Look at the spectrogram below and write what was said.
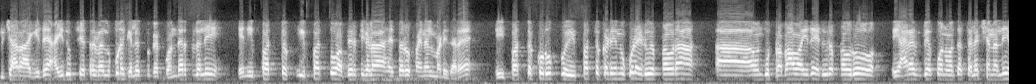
ವಿಚಾರ ಆಗಿದೆ. ಐದು ಕ್ಷೇತ್ರಗಳಲ್ಲೂ ಕೂಡ ಗೆಲ್ಲಿಸಬೇಕು. ಒಂದರ್ಥದಲ್ಲಿ ಏನ್ ಇಪ್ಪತ್ತು ಇಪ್ಪತ್ತು ಅಭ್ಯರ್ಥಿಗಳ ಹೆಸರು ಫೈನಲ್ ಮಾಡಿದ್ದಾರೆ. ಇಪ್ಪತ್ತಕ್ಕೂ ಇಪ್ಪತ್ತು ಕಡೆಯನ್ನು ಕೂಡ ಯಡಿಯೂರಪ್ಪನವರ ಒಂದು ಪ್ರಭಾವ ಇದೆ. ಯಡಿಯೂರಪ್ಪನವರು ಯಾರ್ಯಾರು ಬೇಕು ಅನ್ನುವಂತ ಸೆಲೆಕ್ಷನ್ ಅಲ್ಲಿ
